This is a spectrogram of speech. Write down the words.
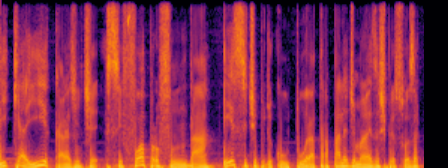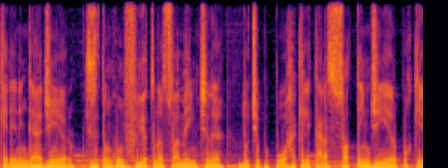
E que aí, cara, a gente, se for aprofundar, esse tipo de cultura atrapalha demais as pessoas a quererem ganhar dinheiro. Porque você tem um conflito na sua mente, né? Do tipo, porra, aquele cara só tem dinheiro porque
